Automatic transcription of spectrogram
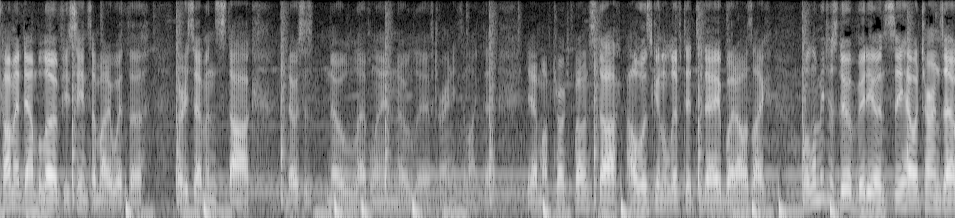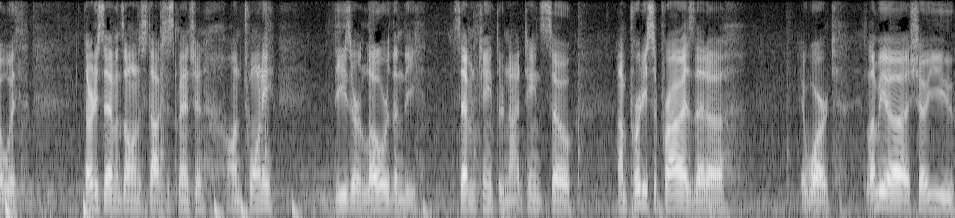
Comment down below if you've seen somebody with a 37 stock, no, no leveling, no lift or anything like that. Yeah, my truck's bone stock. I was gonna lift it today, but I was like, well, let me just do a video and see how it turns out with 37s on a stock suspension. On 20, these are lower than the 17th through 19th, so I'm pretty surprised that uh, it worked. Let me uh, show you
